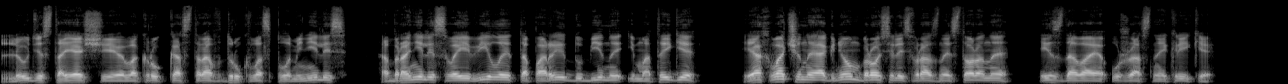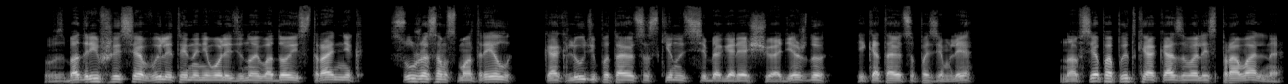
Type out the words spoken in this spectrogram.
Люди, стоящие вокруг костра, вдруг воспламенились, обронили свои вилы, топоры, дубины и мотыги и, охваченные огнем, бросились в разные стороны, издавая ужасные крики. Взбодрившийся, вылитый на него ледяной водой, странник с ужасом смотрел, как люди пытаются скинуть с себя горящую одежду и катаются по земле, но все попытки оказывались провальны.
